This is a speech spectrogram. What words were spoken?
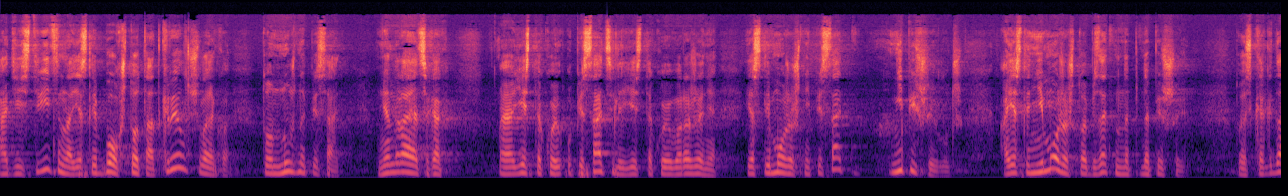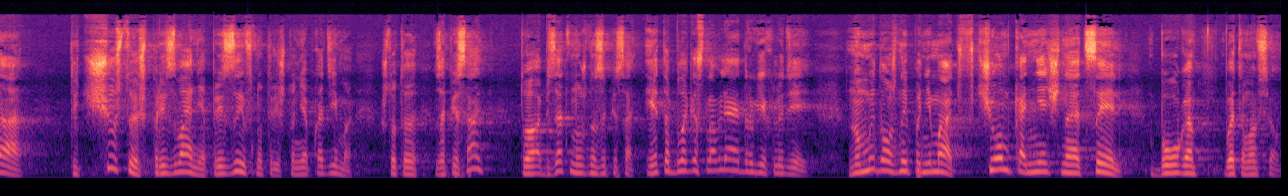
а действительно, если Бог что-то открыл человеку, то нужно писать. Мне нравится, как э, есть такое у писателей, есть такое выражение. Если можешь не писать, не пиши лучше. А если не можешь, то обязательно напиши. То есть, когда ты чувствуешь призвание, призыв внутри, что необходимо что-то записать, то обязательно нужно записать. И это благословляет других людей. Но мы должны понимать, в чем конечная цель Бога в этом во всем.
